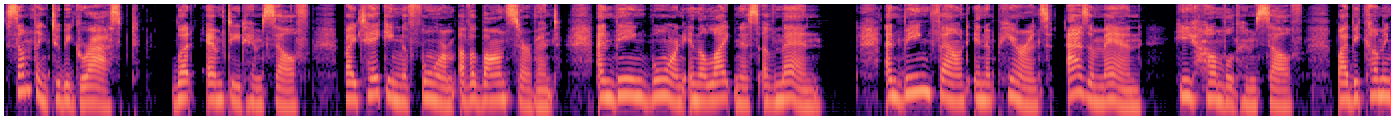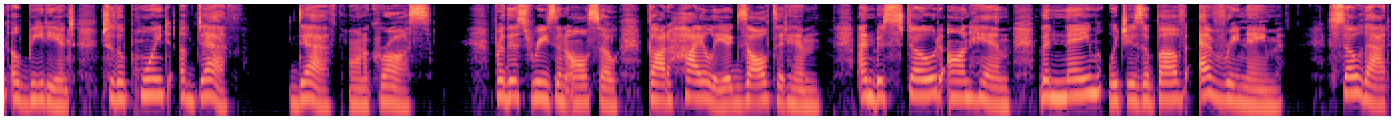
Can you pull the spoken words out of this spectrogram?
something to be grasped but emptied himself by taking the form of a bondservant and being born in the likeness of men. And being found in appearance as a man, he humbled himself by becoming obedient to the point of death, death on a cross. For this reason also, God highly exalted him and bestowed on him the name which is above every name, so that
